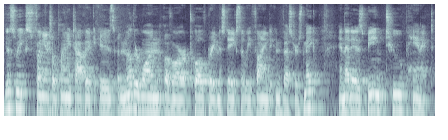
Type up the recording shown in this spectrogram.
This week's financial planning topic is another one of our 12 great mistakes that we find investors make, and that is being too panicked,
